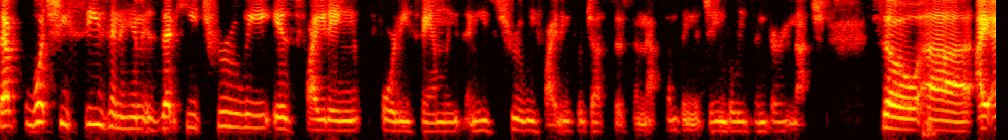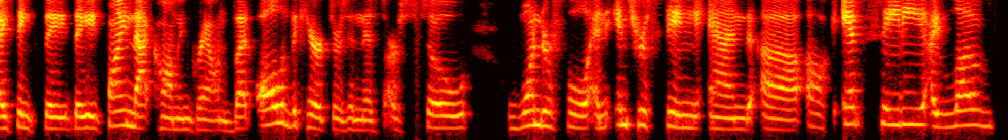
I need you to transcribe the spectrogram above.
that what she sees in him is that he truly is fighting for these families and he's truly fighting for justice and that's something that jane believes in very much so uh, I, I think they they find that common ground but all of the characters in this are so wonderful and interesting and uh oh, aunt sadie i loved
